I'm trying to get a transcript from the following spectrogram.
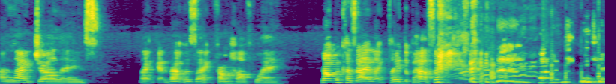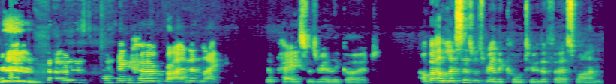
I like Jale's. Like that was like from halfway. Not because I like played the pass or anything. that was I think her run and like the pace was really good. Oh, but Alyssa's was really cool too, the first one.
